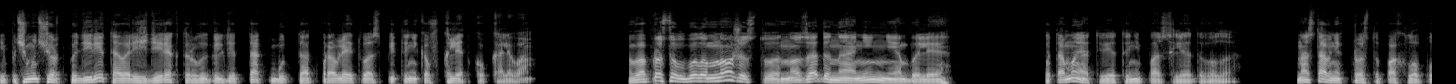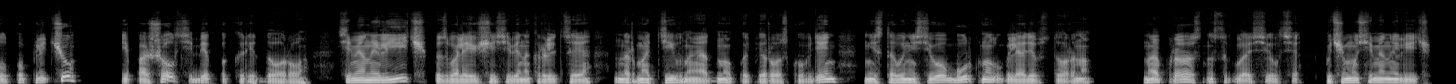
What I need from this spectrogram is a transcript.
И почему, черт подери, товарищ директор выглядит так, будто отправляет воспитанников в клетку ко львам? Вопросов было множество, но заданы они не были. Потому и ответа не последовало. Наставник просто похлопал по плечу и пошел себе по коридору. Семен Ильич, позволяющий себе на крыльце нормативную одну папироску в день, ни с того ни сего буркнул, глядя в сторону. Напрасно согласился. Почему Семен Ильич?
